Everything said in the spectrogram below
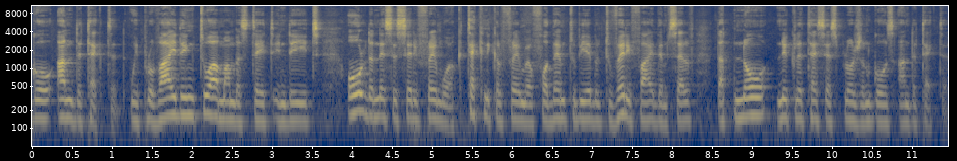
go undetected. We're providing to our member state, indeed, all the necessary framework, technical framework, for them to be able to verify themselves that no nuclear test explosion goes undetected.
